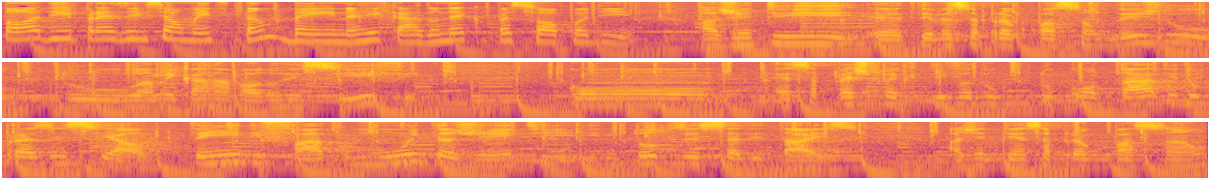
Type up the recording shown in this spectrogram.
pode ir presencialmente também, né, Ricardo? Onde é que o pessoal pode ir? A gente é, teve essa preocupação desde o AME Carnaval do Recife com essa perspectiva do, do, contato e do presencial. Tem de fato muita gente em todos esses editais a gente tem essa preocupação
